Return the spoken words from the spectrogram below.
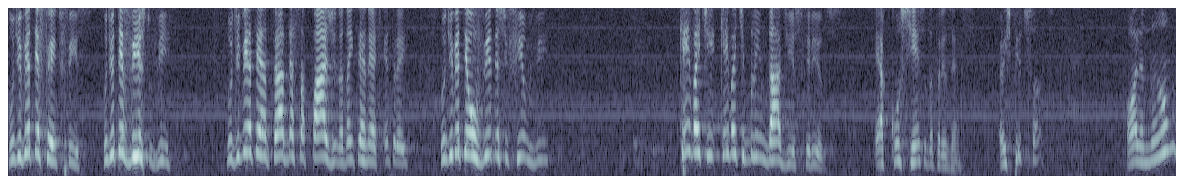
Não devia ter feito, fiz. Não devia ter visto, vi. Não devia ter entrado nessa página da internet, entrei. Não devia ter ouvido esse filme, vi. Quem vai te, quem vai te blindar disso, queridos? É a consciência da presença. É o Espírito Santo. Olha, não.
